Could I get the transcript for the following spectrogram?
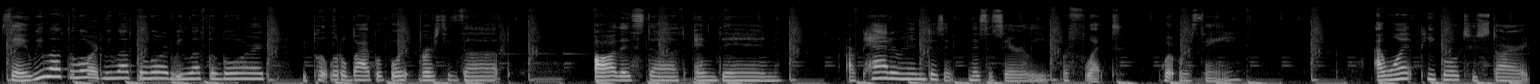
say, We love the Lord, we love the Lord, we love the Lord. We put little Bible verses up, all this stuff, and then our pattern doesn't necessarily reflect what we're saying. I want people to start,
